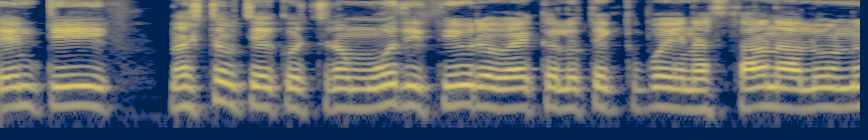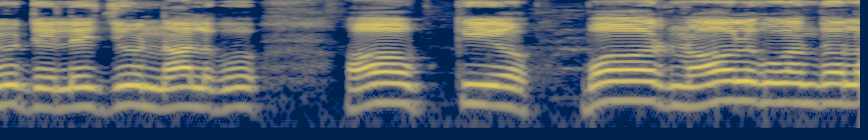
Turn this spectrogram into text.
ఏంటి నష్టం చేకూర్చిన మోదీ తీవ్ర వ్యాఖ్యలు తెక్కిపోయిన స్థానాలు న్యూఢిల్లీ జూన్ నాలుగు ఆప్కి బార్ నాలుగు వందల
